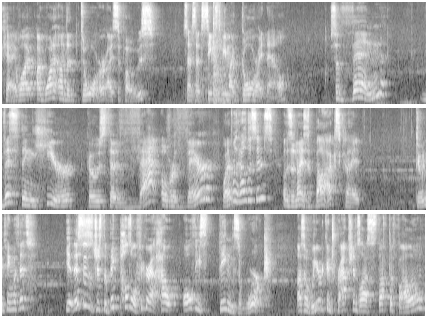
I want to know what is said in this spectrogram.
Okay, well, I, I want it on the door, I suppose, since that seems to be my goal right now. So then, this thing here goes to that over there. Whatever the hell this is. Oh, there's a nice box. Can I do anything with it? Yeah, this is just a big puzzle to figure out how all these things work. Uh, lots of weird contraptions, lots of stuff to follow.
